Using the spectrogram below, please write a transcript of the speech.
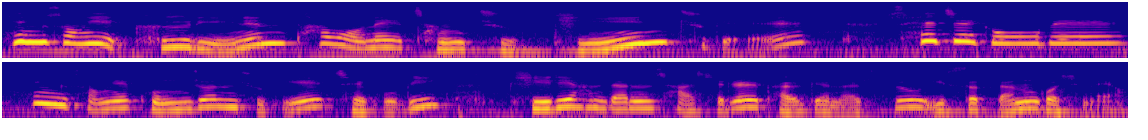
행성이 그리는 타원의 장축, 긴 축에 세제곱의 행성의 공전 주기의 제곱이 비례한다는 사실을 발견할 수 있었다는 것이네요.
